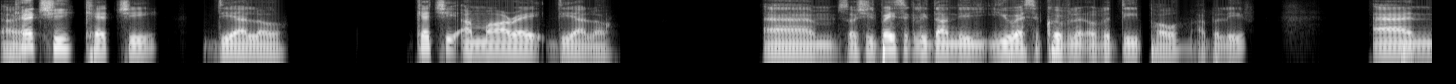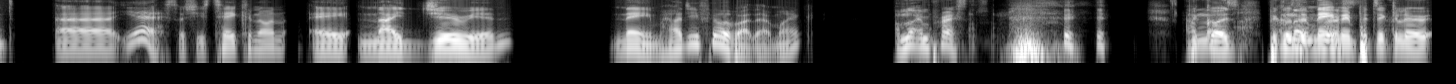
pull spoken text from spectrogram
Uh, Catchy. Kechi Diallo. Kechi Amare Diallo. Um, so she's basically done the US equivalent of a deed poll, I believe. And uh yeah, so she's taken on a Nigerian name. How do you feel about that, Mike? I'm not impressed. I'm not- because because not the name in particular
